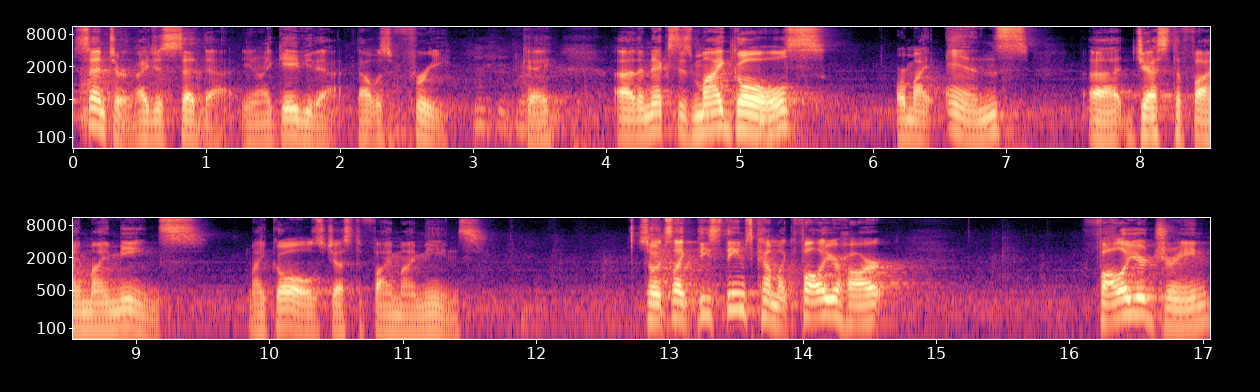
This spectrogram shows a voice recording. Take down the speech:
Center. I just said that. You know, I gave you that. That was free. Okay. Uh, the next is my goals or my ends uh, justify my means. My goals justify my means. So it's like these themes come like follow your heart, follow your dream.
